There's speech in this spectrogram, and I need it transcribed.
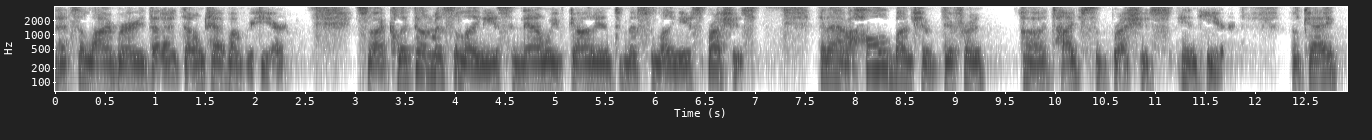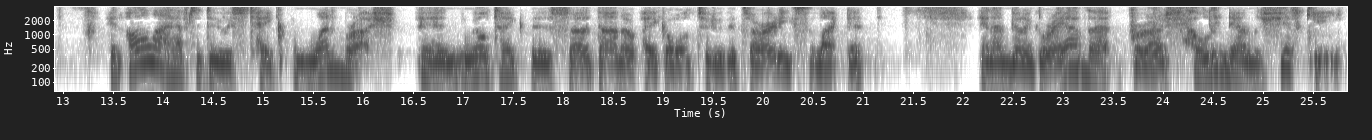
That's a library that I don't have over here. So I clicked on miscellaneous and now we've gone into miscellaneous brushes. And I have a whole bunch of different uh, types of brushes in here. Okay. And all I have to do is take one brush and we'll take this uh, Dawn Opaque Oil 2 that's already selected. And I'm going to grab that brush holding down the shift key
